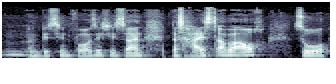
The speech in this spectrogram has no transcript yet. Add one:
mhm. ein bisschen vorsichtig sein. Das heißt aber auch, so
